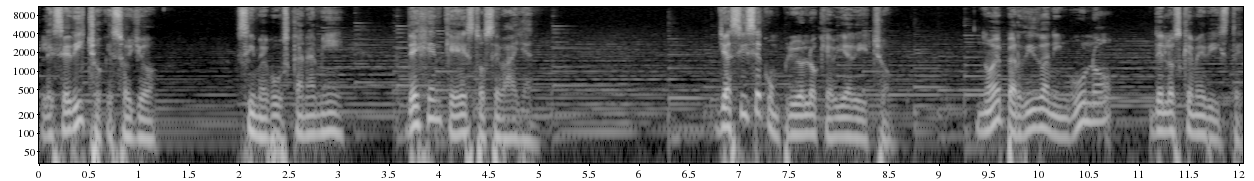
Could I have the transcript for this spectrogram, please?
Les he dicho que soy yo. Si me buscan a mí, dejen que estos se vayan. Y así se cumplió lo que había dicho. No he perdido a ninguno de los que me diste.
